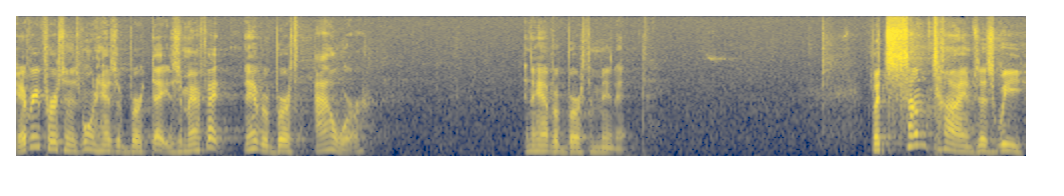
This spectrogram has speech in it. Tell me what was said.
Every person that's born has a birth date. As a matter of fact, they have a birth hour and they have a birth minute. But sometimes, as we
